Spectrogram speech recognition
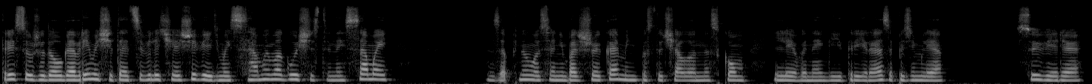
Триса уже долгое время считается величайшей ведьмой, самой могущественной, самой... Запнулась о небольшой камень, постучал он носком левой ноги три раза по земле. Суеверие.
